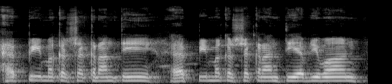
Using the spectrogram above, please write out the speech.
Happy Makar Sankranti. Happy Makar Sankranti, everyone.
